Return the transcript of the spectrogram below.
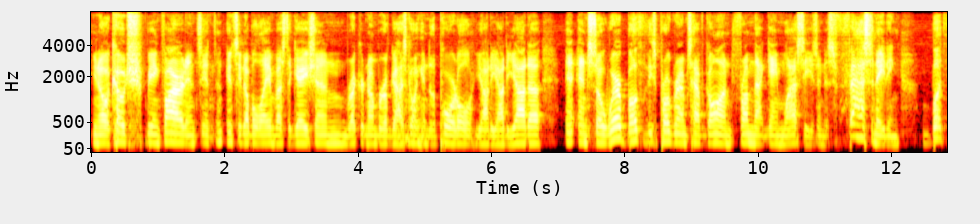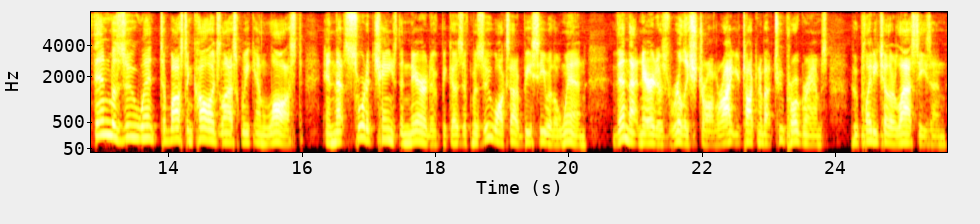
you know, a coach being fired, and NCAA investigation, record number of guys going into the portal, yada, yada, yada. And, and, so, where both of these programs have gone from that game last season is fascinating. But then Mizzou went to Boston College last week and lost. And that sort of changed the narrative because if Mizzou walks out of BC with a win, then that narrative is really strong, right? You're talking about two programs who played each other last season,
